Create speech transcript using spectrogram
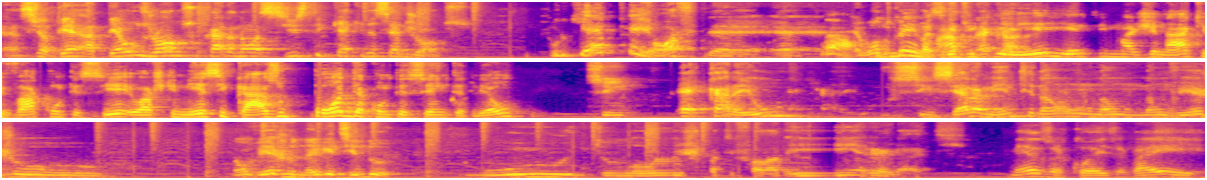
Assim, até, até os jogos que o cara não assiste e quer que dê sete jogos. Porque é playoff, é, é, não, é outro bem, mas entre né, querer cara? e entre imaginar que vai acontecer, eu acho que nesse caso pode acontecer, entendeu? Sim. É, cara, eu sinceramente não, não, não vejo não vejo o Nuggets indo muito longe para te falar bem a verdade. Mesma coisa, vai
